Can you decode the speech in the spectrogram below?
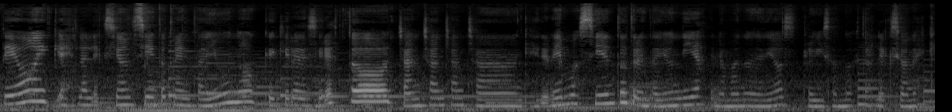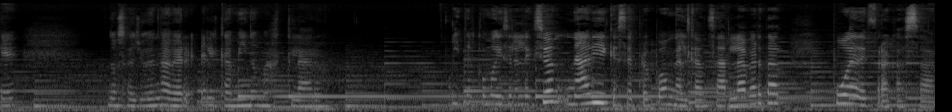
de hoy, que es la lección 131, ¿qué quiere decir esto? Chan, chan, chan, chan, que tenemos 131 días de la mano de Dios revisando estas lecciones que nos ayuden a ver el camino más claro. Y tal como dice la lección, nadie que se proponga alcanzar la verdad puede fracasar.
